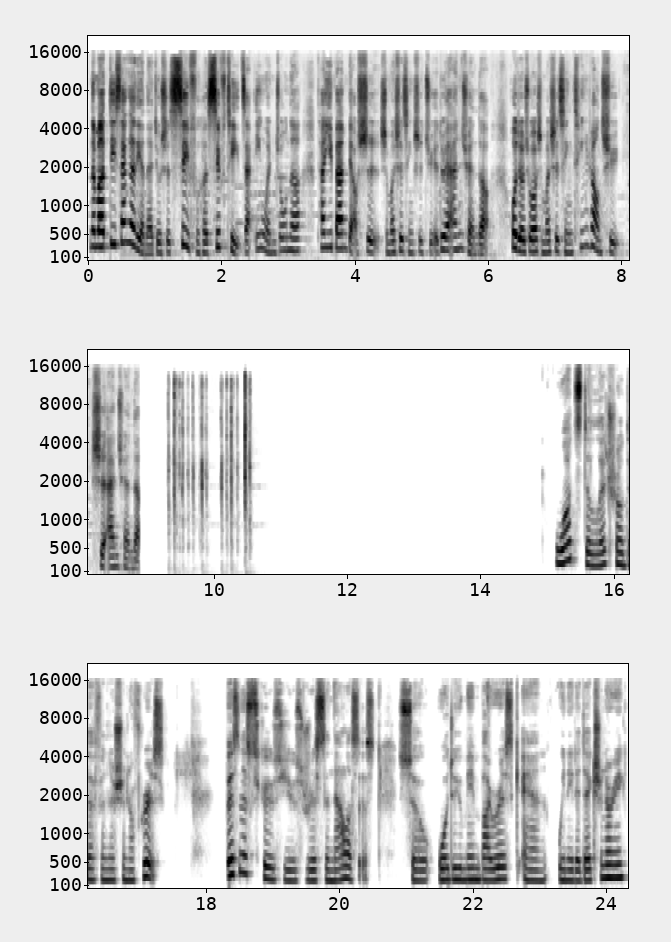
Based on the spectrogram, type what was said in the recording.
那么第三个点呢，就是 safe 和 safety 在英文中呢，它一般表示什么事情是绝对安全的，或者说什么事情听上去是安全的。 What's the literal definition of risk? Business schools use risk analysis. So, what do you mean by risk and we need a dictionary?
